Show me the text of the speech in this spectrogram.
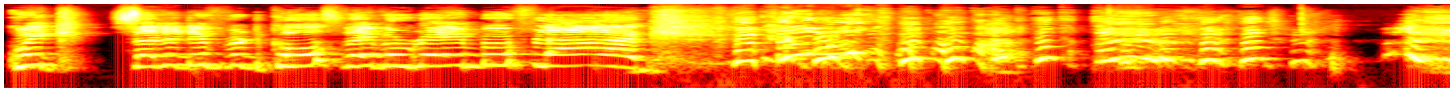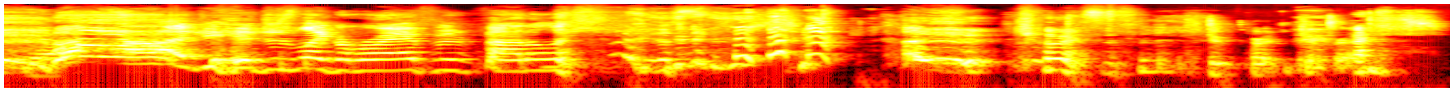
Quick! Set a different course, they have a rainbow flag! ah! And you hear just like rampant paddling. Goes in a different direction.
